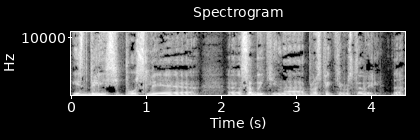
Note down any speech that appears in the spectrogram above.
из Тбилиси после э, событий на проспекте Руставель. Да.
